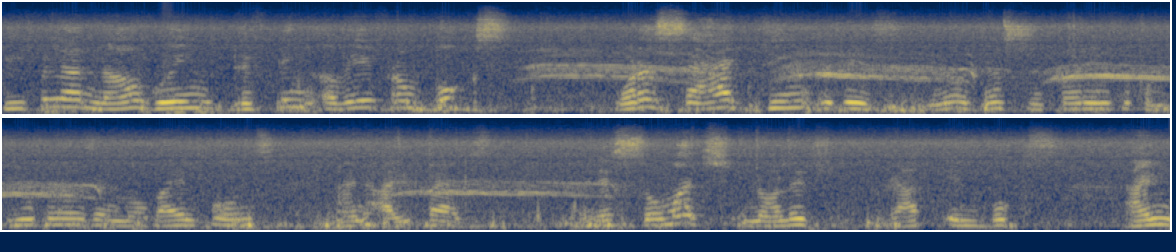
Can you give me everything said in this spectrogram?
people are now going drifting away from books. What a sad thing it is, you know, just referring to computers and mobile phones and iPads. There's so much knowledge wrapped in books. And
